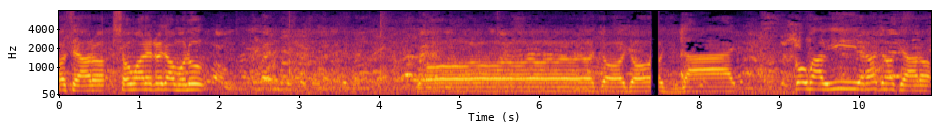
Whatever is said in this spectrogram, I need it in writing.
န်တော်ဆရာတော့ရှုံးသွားတဲ့အတွက်ကြောင့်မလို့ကြော်ကြော်ကြော်ယူလိုက်ကုန်ပါပြီတဲ့เนาะကျွန်တော်ဆရာတော့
